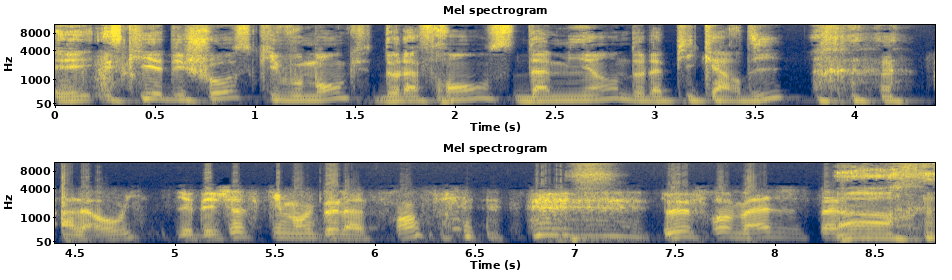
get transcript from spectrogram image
Et est-ce qu'il y a des choses qui vous manquent de la France, d'Amiens, de la Picardie? Alors oui, il y a des choses qui manquent de la France. le fromage, ça, Ah. me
